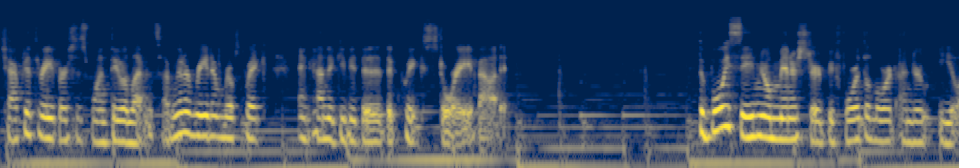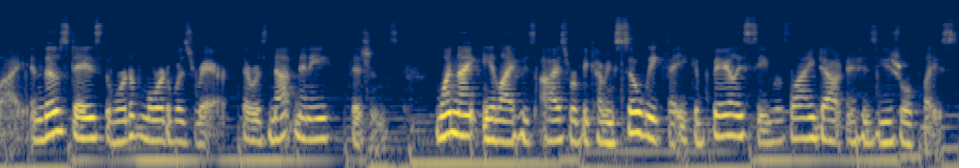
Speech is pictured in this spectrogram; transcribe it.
chapter 3 verses 1 through 11. So I'm going to read them real quick and kind of give you the, the quick story about it. The boy Samuel ministered before the Lord under Eli. In those days, the word of the Lord was rare. There was not many visions. One night, Eli, whose eyes were becoming so weak that he could barely see, was lying down in his usual place.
